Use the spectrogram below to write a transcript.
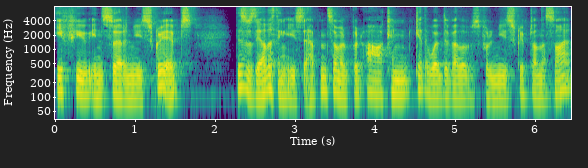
if you insert a new script, this was the other thing that used to happen. Someone put, oh, can get the web developers put a new script on the site.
